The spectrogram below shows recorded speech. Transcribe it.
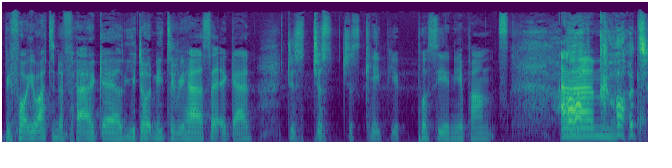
before you had an affair, girl. You don't need to rehearse it again. Just, just, just keep your pussy in your pants. Um, oh God.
